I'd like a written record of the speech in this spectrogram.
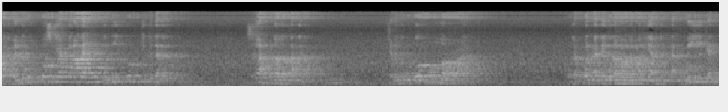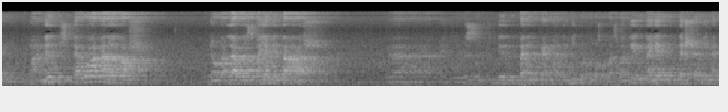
Bagaimana hukum semayam di arsh itu Ini pun kita tak tahu Serah pada Allah Ta'ala Macam mana hukum Allah Ta'ala Walaupun ada ulama-ulama yang mentakwilkan Makna istawa ala al-arsh yang Ta'ala bersemayam di atas arsh Nah, itu terus kita balikkan ini kepada Allah SWT sebagai ayat tasyabihat.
